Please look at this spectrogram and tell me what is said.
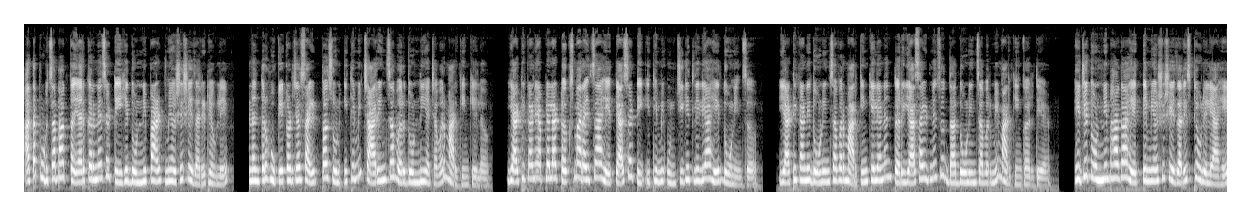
आता पुढचा भाग तयार करण्यासाठी हे दोन्ही पार्ट मी असे शेजारी ठेवले. नंतर हुकेकडच्या साईडपासून इथे मी चार इंचावर दोन्ही याच्यावर मार्किंग केलं. या ठिकाणी आपल्याला टक्स मारायचा आहे त्यासाठी इथे मी उंची घेतलेली आहे दोन इंच. या ठिकाणी दोन इंचावर मार्किंग केल्यानंतर या साईडने सुद्धा दोन इंचावर मी मार्किंग करते. हे जे दोन्ही भाग आहेत ते मी असे शेजारीच ठेवलेले आहे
